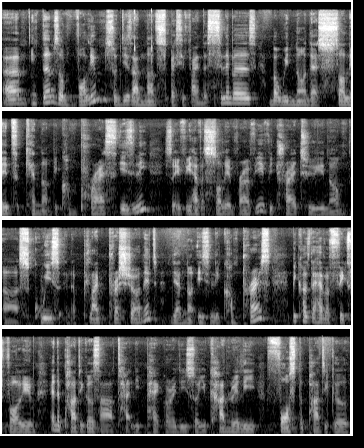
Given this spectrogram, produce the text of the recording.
Um, in terms of volume, so these are not specified in the syllabus, but we know that solids cannot be compressed easily. So if you have a solid in front of you, if you try to, you know, uh, squeeze and apply pressure on it, they are not easily compressed because they have a fixed volume and the particles are tightly packed already. So you can't really force the particle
